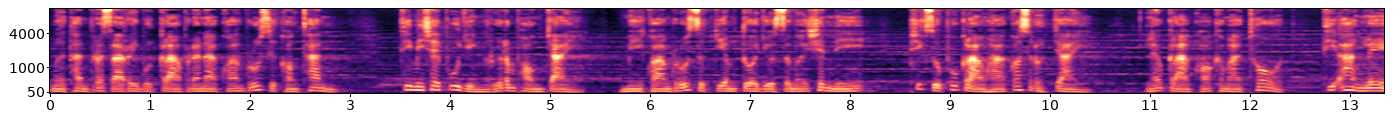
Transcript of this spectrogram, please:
เมื่อท่านพระสารีบุตรกล่าวพรรณนาความรู้สึกของท่าน ที่ไม่ใช่ผู้หญิงหรือลำพองใจ มีความรู้สึกเยียมตัวอยู่เสมอเช่นนี้ ภิกษุผู้กล่าวหาก็สลดใจ แล้วกล่าวขอขมาโทษที่อ้างเล่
